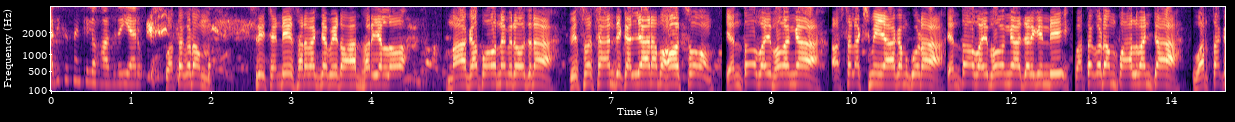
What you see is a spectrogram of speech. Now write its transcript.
అధిక సంఖ్యలో హాజరయ్యారు. కొత్తగూడెం శ్రీ చండీ సర్వజ్ఞపీఠం ఆధ్వర్యంలో మాఘ పౌర్ణమి రోజున విశ్వశాంతి కళ్యాణ మహోత్సవం. ఎంతో వైభవంగా అష్టలక్ష్మి యాగం కూడా ఎంతో వైభవంగా జరిగింది. కొత్తగూడెం పాల్వంచ వర్తక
